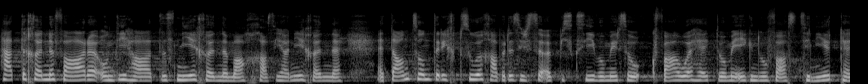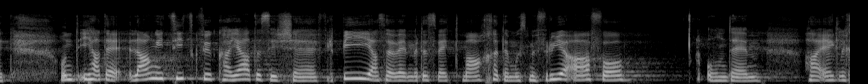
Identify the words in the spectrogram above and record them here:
hätten können fahren und ich habe das nie können machen. Also ich habe nie können einen Tanzunterricht besuchen, aber das ist so etwas gewesen, was mir so gefallen hat, was mich irgendwo fasziniert hat. Und ich hatte lange Zeit das Gefühl gehabt, ja, das ist äh, vorbei. Also wenn man das machen will, dann muss man früher anfangen. Und ähm, habe eigentlich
